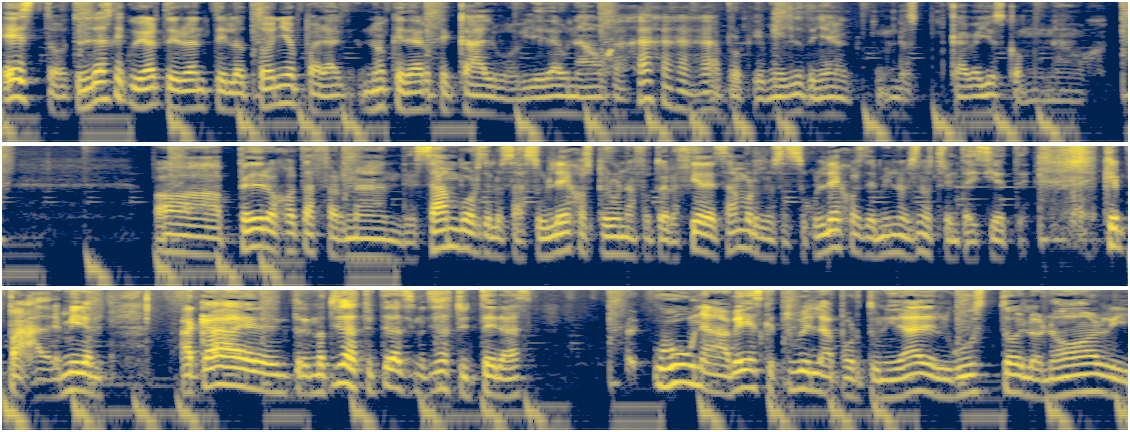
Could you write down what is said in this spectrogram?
Esto, tendrás que cuidarte durante el otoño para no quedarte calvo. Y le da una hoja, ja, ja, ja, ja, porque Miguelito tenía los cabellos como una hoja. Ah, Pedro J. Fernández, Sambors de los Azulejos, pero una fotografía de Sambors de los Azulejos de 1937. Qué padre, miren, acá entre noticias tuiteras y noticias tuiteras, hubo una vez que tuve la oportunidad, el gusto, el honor y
